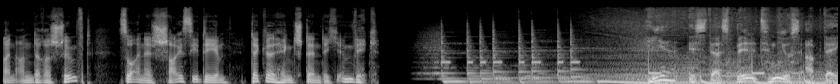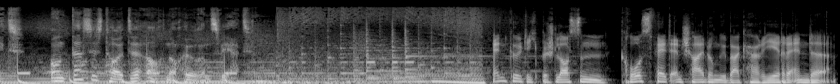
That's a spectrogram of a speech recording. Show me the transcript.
Ein anderer schimpft, so eine Scheißidee, Deckel hängt ständig im Weg. Hier ist das Bild News Update. Und das ist heute auch noch hörenswert. Endgültig beschlossen, Großfeldentscheidung über Karriereende.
